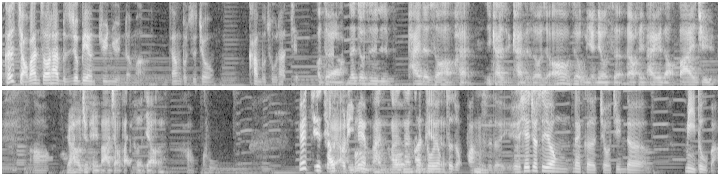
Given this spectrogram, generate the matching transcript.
可是搅拌之后，它不是就变均匀了吗？你这样不是就看不出它渐？哦，对啊，那就是拍的时候好看。一开始看的时候就哦，这五颜六色，然后可以拍个照发 IG，哦，然后就可以把它搅拌喝掉了。好酷。因为其实调酒里面蛮蛮蛮多用这种方式的，嗯，有些就是用那个酒精的密度吧，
